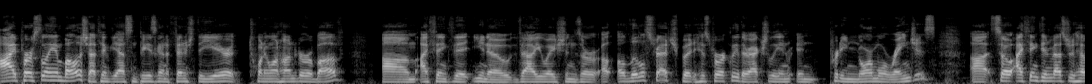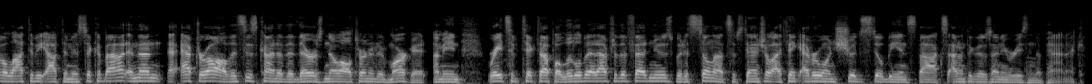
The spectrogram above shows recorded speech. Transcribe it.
I personally am bullish. I think the S and P is going to finish the year at 2100 or above. Um, I think that you know valuations are a, a little stretched, but historically they're actually in, in pretty normal ranges. Uh, so I think the investors have a lot to be optimistic about. And then after all, this is kind of the there is no alternative market. I mean, rates have ticked up a little bit after the Fed news, but it's still not substantial. I think everyone should still be in stocks. I don't think there's any reason to panic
